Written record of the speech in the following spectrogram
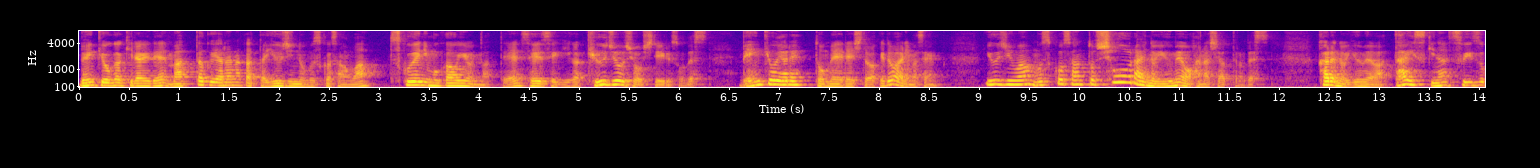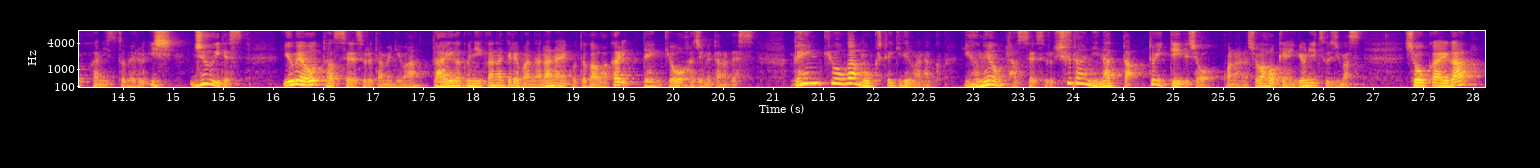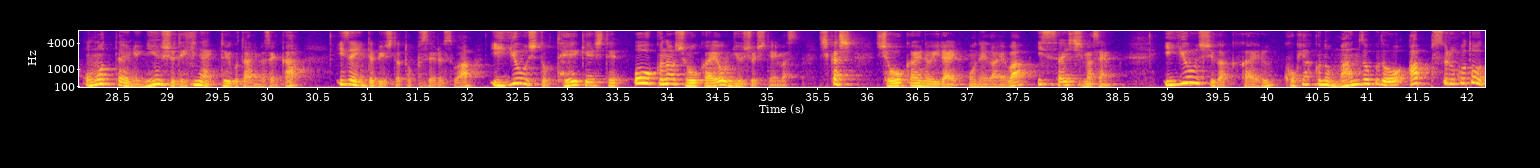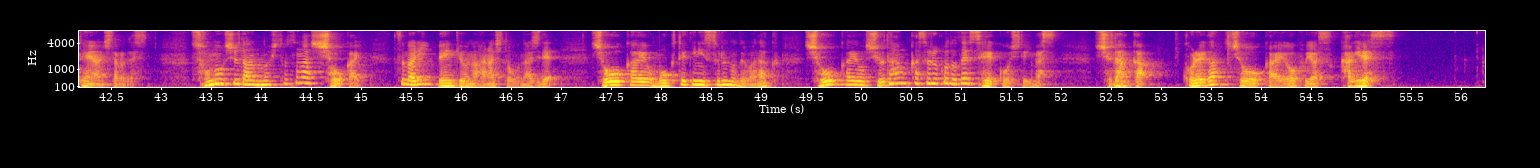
勉強が嫌いで全くやらなかった友人の息子さんは机に向かうようになって成績が急上昇しているそうです。勉強やれと命令したわけではありません。友人は息子さんと将来の夢を話し合ったのです。彼の夢は大好きな水族館に勤める医師獣医です。夢を達成するためには大学に行かなければならないことが分かり勉強を始めたのです。勉強が目的ではなく夢を達成する手段になったと言っていいでしょう。この話は保険業に通じます。紹介が思ったように入手できないということはありませんか？以前インタビューしたトップセールスは異業種と提携して多くの紹介を入手しています。しかし紹介の依頼お願いは一切しません。異業種が抱える顧客の満足度をアップすることを提案したのです。その手段の一つが紹介。つまり勉強の話と同じで紹介を目的にするのではなく紹介を手段化することで成功しています。手段化。これが紹介を増やす鍵です。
